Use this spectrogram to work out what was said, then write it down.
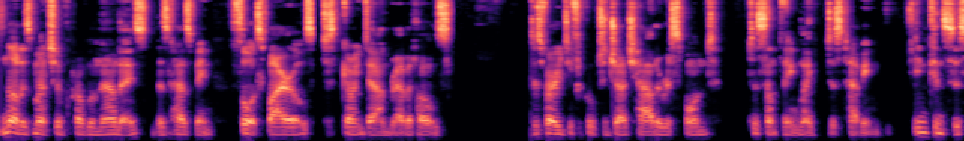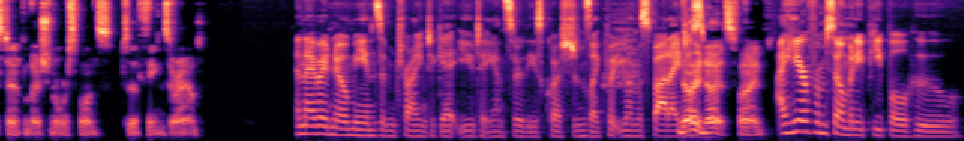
not as much of a problem nowadays as it has been. Thought spirals, just going down rabbit holes. It's very difficult to judge how to respond to something like just having inconsistent emotional response to things around. And I by no means am trying to get you to answer these questions, like put you on the spot. I no, just, no, it's fine. I hear from so many people who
